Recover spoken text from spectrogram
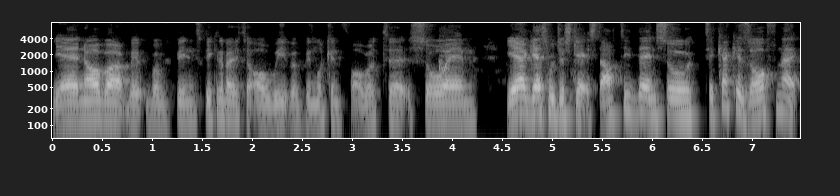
Yeah, no, but we've been speaking about it all week. We've been looking forward to it. So, um, yeah, I guess we'll just get started then. So, to kick us off, Nick,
